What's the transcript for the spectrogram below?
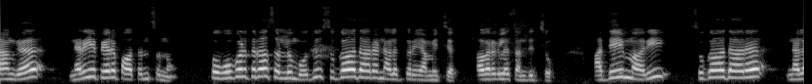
நாங்க நிறைய பேரை பார்த்தோம்னு சொன்னோம். இப்போ ஒவ்வொருத்தரா சொல்லும்போது சுகாதார நலத்துறை அமைச்சர் அவர்களை சந்திச்சோம். அதே மாதிரி சுகாதார நல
